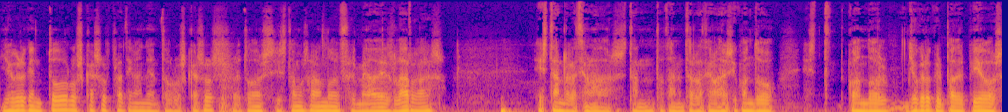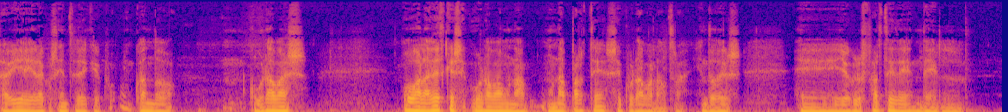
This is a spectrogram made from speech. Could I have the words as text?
Yo creo que en todos los casos, prácticamente en todos los casos, sobre todo si estamos hablando de enfermedades largas, están relacionadas, están totalmente relacionadas. Y cuando, cuando yo creo que el Padre Pío sabía y era consciente de que cu- cuando curabas o a la vez que se curaba una, una parte, se curaba la otra. Entonces, eh, yo creo que es parte de, del-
